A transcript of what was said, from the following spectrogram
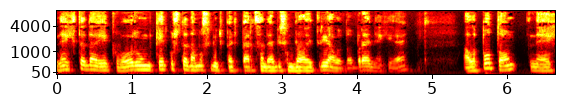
nech teda je kvórum, keď už teda musí byť 5%, ja by som dal aj 3, ale dobre, nech je. Ale potom nech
